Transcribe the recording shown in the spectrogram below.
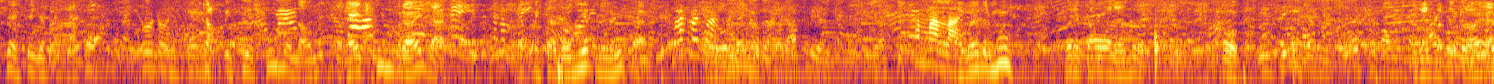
Ik zeg tegen Pasen, โอโดนแกล้ง kap ik die schoenen dan, dan rijd schoen vooruit. hè. Ik heb dat nog niet op mijn hoek. hè. ทำอะไร Ik ben er moe, voor de koude herinneren. Oh. Je bent met de trui, hè.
